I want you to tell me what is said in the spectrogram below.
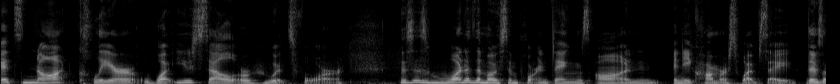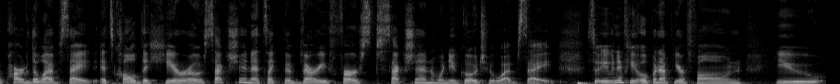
it's not clear what you sell or who it's for. This is one of the most important things on an e commerce website. There's a part of the website, it's called the hero section. It's like the very first section when you go to a website. So even if you open up your phone, you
